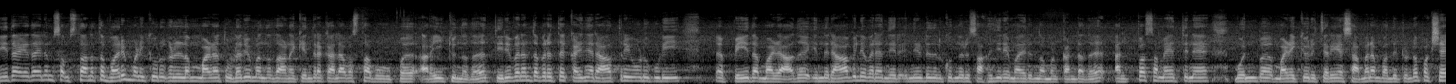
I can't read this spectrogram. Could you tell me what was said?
നീത ഏതായാലും സംസ്ഥാനത്ത് വരും മണിക്കൂറുകളിലും മഴ തുടരുമെന്നതാണ് കേന്ദ്ര കാലാവസ്ഥാ വകുപ്പ് അറിയിക്കുന്നത്. തിരുവനന്തപുരത്ത് കഴിഞ്ഞ രാത്രിയോടുകൂടി പെയ്ത മഴ. അത് ഇന്ന് രാവിലെ വരെ നീണ്ടു നിൽക്കുന്ന ഒരു സാഹചര്യമായിരുന്നു നമ്മൾ കണ്ടത്. അല്പസമയത്തിന് മുൻപ് മഴയ്ക്കൊരു ചെറിയ ശമനം വന്നിട്ടുണ്ട്. പക്ഷേ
